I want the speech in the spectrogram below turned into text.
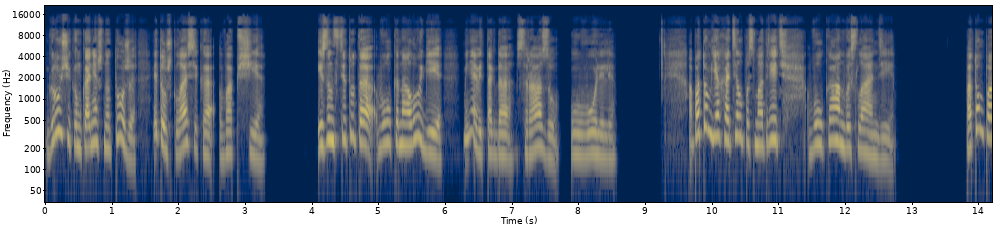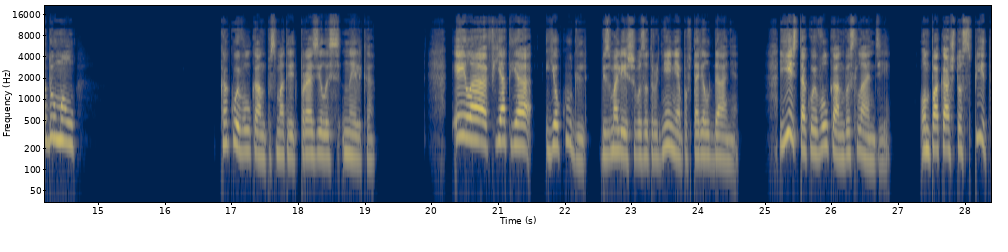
грузчиком, конечно, тоже. Это уж классика вообще. Из института вулканологии меня ведь тогда сразу уволили. А потом я хотел посмотреть вулкан в Исландии. Потом подумал... Какой вулкан посмотреть, поразилась Нелька. Эйла Фьятья Йокудль, без малейшего затруднения повторил Даня. Есть такой вулкан в Исландии. Он пока что спит,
